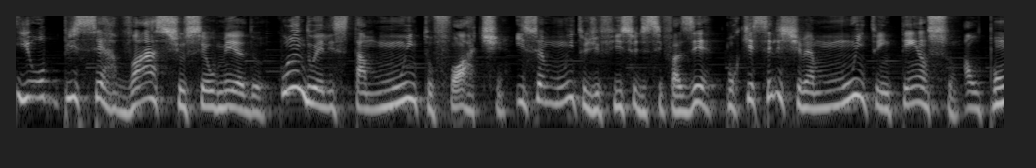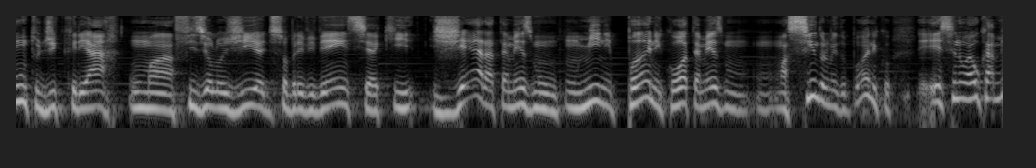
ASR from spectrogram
e observasse o seu medo. Quando ele está muito forte, isso é muito difícil de se fazer, porque se ele estiver muito intenso ao ponto de criar uma fisiologia de sobrevivência que gera até mesmo um, um mini pânico ou até mesmo uma síndrome do pânico, esse não é o caminho.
